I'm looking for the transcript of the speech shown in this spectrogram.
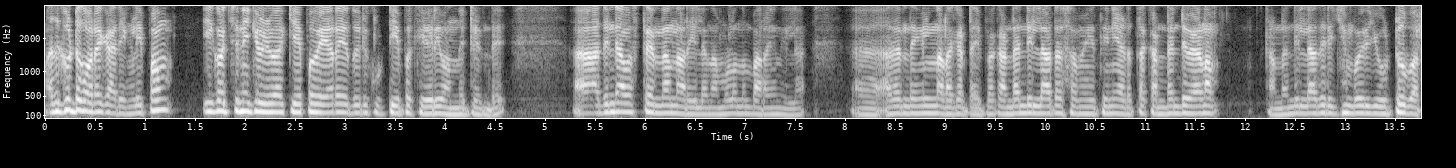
അത് കിട്ട് കുറേ കാര്യങ്ങൾ. ഇപ്പം ഈ കൊച്ചിനേക്ക് ഒഴിവാക്കിയപ്പോൾ വേറെ ഏതൊരു കുട്ടി ഇപ്പോൾ കയറി വന്നിട്ടുണ്ട്. അതിന്റെ അവസ്ഥ എന്താണെന്ന് അറിയില്ല. നമ്മളൊന്നും പറയുന്നില്ല. അതെന്തെങ്കിലും നടക്കട്ടെ. ഇപ്പോൾ കണ്ടന്റ് ഇല്ലാത്ത സമയത്ത് ഇനി അടുത്ത കണ്ടന്റ് വേണം. കണ്ടന്റ് ഇല്ലാതിരിക്കുമ്പോൾ ഒരു യൂട്യൂബർ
